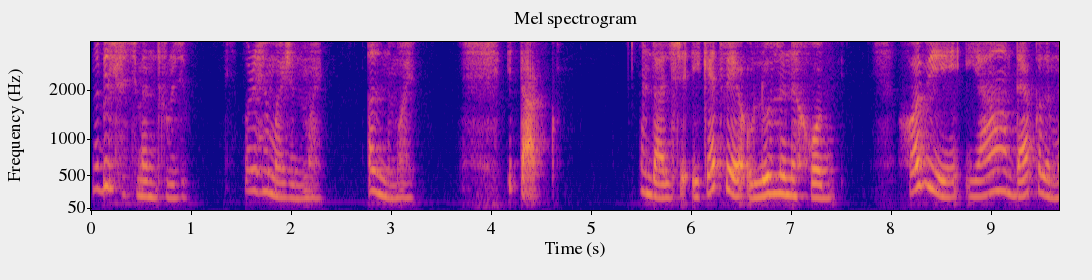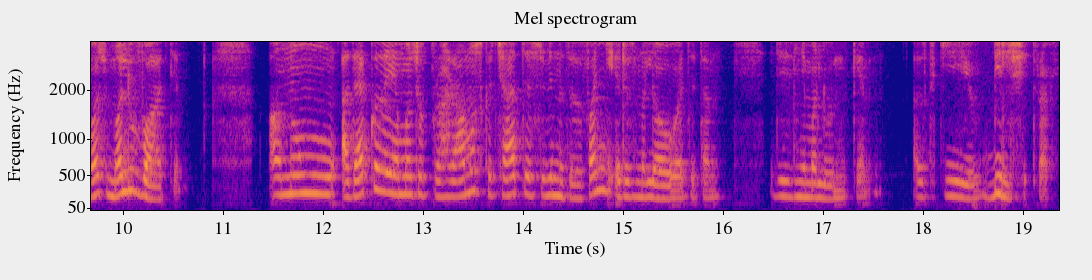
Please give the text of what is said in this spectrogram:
Ну, більшості в мене друзів. Вороги майже немає, але немає. І так, далі. Яке твоє улюблене хобі? Хобі я деколи можу малювати. А ну, а деколи я можу програму скачати собі на телефоні і розмальовувати там різні малюнки. Але такі більші трохи.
